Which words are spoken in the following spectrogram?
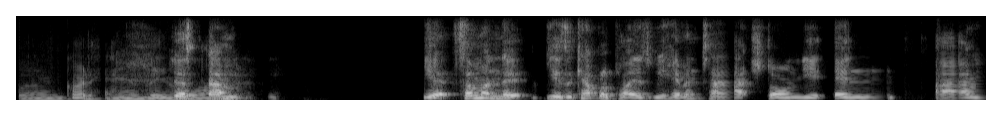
We're in good hands. either Just um, yeah, someone that there's a couple of players we haven't touched on yet, and um,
